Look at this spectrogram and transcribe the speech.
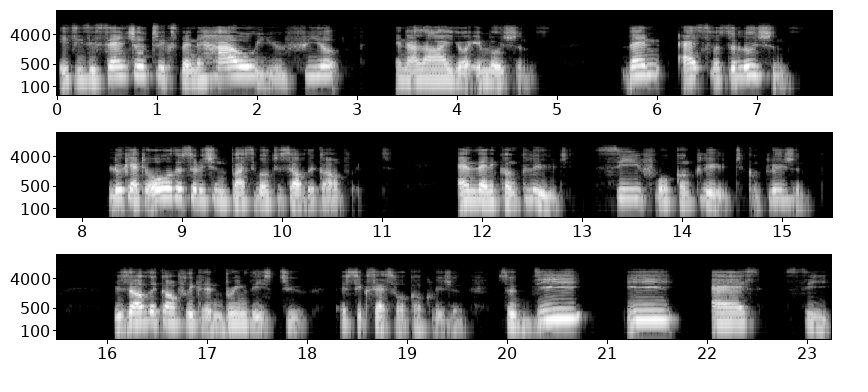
It is essential to explain how you feel and ally your emotions. Then ask for solutions. Look at all the solutions possible to solve the conflict. And then conclude. C for conclude, conclusion. Resolve the conflict and bring these to a successful conclusion. So D E S C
